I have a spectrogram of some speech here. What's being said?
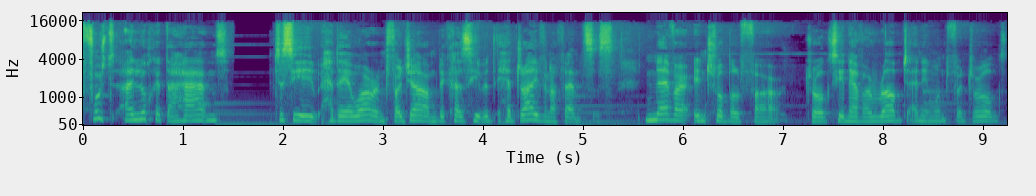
first, I look at the hands to see had they a warrant for John because he had driving offences. Never in trouble for drugs. He never robbed anyone for drugs.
